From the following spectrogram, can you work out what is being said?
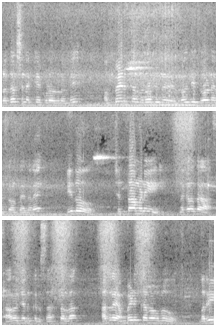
ಪ್ರದರ್ಶನಕ್ಕೆ ಕೊಡೋದರಲ್ಲಿ ಅಂಬೇಡ್ಕರ್ ವಿರೋಧಿ ವಿರೋಧಿ ಧೋರಣೆ ಅಂತ ಹೇಳ್ತಾ ಇದ್ದಾರೆ. ಇದು ಚಿಂತಾಮಣಿ ನಗರದ ಸಾರ್ವಜನಿಕರು ಸಹಸಲ್ಲ ಆದರೆ ಅಂಬೇಡ್ಕರ್ ಅವರು ಬರೀ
